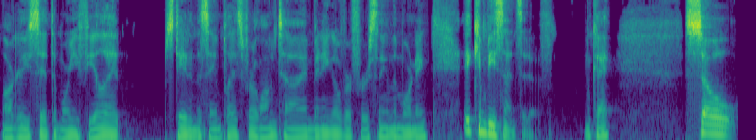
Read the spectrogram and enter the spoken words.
longer you sit, the more you feel it. Staying in the same place for a long time, bending over first thing in the morning, it can be sensitive. Okay, so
